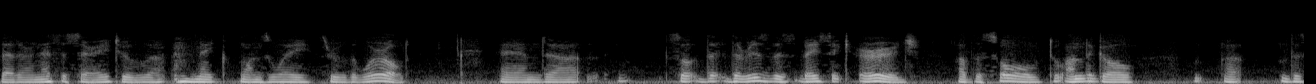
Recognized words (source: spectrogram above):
that are necessary to uh, make one's way through the world, and uh, so th- there is this basic urge of the soul to undergo uh, this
